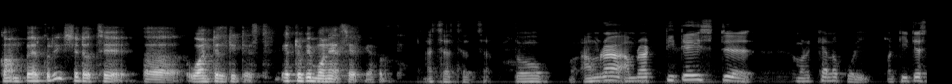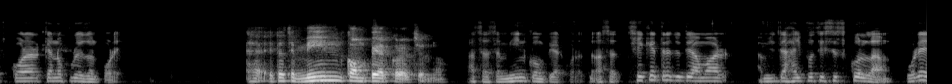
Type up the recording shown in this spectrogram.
কম্পেয়ার করি সেটা হচ্ছে ওয়ান টেল টি টেস্ট এটুকুই মনে আছে আর কি আপাতত। আচ্ছা আচ্ছা আচ্ছা। তো আমরা আমরা টি টেস্ট মানে কেন করি? টি টেস্ট করার কেন প্রয়োজন পড়ে? হ্যাঁ এটা হচ্ছে মিন কম্পেয়ার করার জন্য। আচ্ছা আচ্ছা মিন কম্পেয়ার করার জন্য। আচ্ছা সেক্ষেত্রে যদি আমার আমি যদি হাইপোথিসিস করলাম করে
